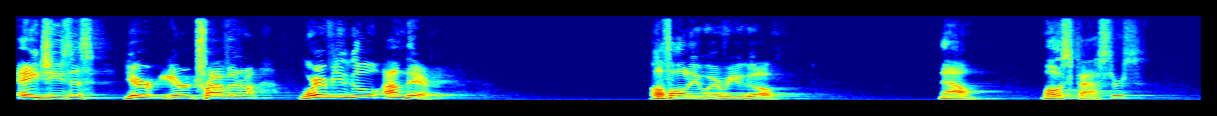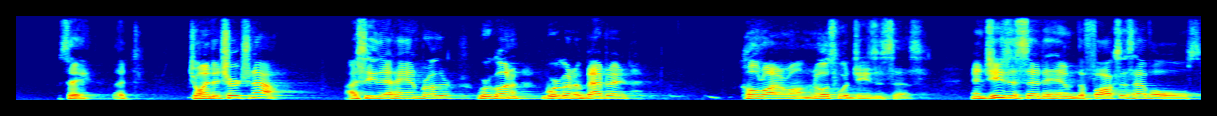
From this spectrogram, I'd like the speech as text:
Hey, Jesus, you're, you're traveling around. Wherever you go, I'm there. I'll follow you wherever you go. Now, most pastors Say, let's join the church now. I see that hand, brother. We're gonna we're gonna baptize. Hold right along. Notice what Jesus says. And Jesus said to him, The foxes have holes,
